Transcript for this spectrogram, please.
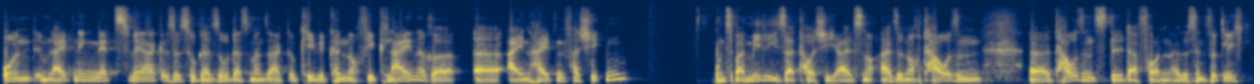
Und im Lightning-Netzwerk ist es sogar so, dass man sagt, okay, wir können noch viel kleinere äh, Einheiten verschicken. Und zwar Millisatoshi, als noch, also noch tausend, äh, Tausendstel davon. Also es sind wirklich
